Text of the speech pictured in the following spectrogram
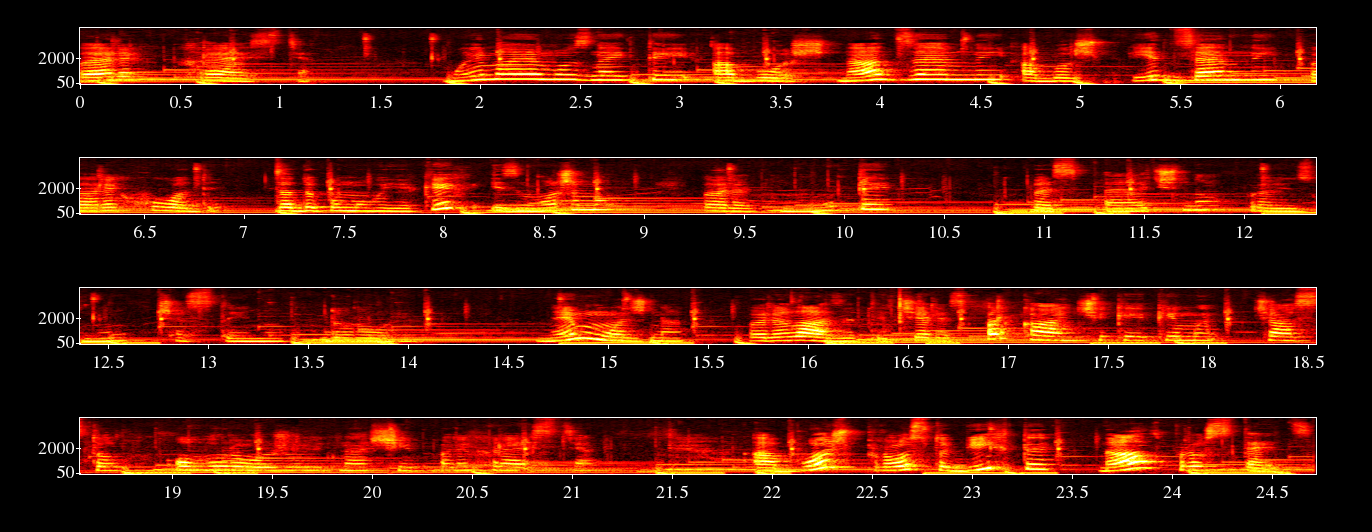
перехрестя. Ми маємо знайти або ж надземний, або ж підземний переходи, за допомогою яких і зможемо перетнути безпечно проїзну частину дороги. Не можна перелазити через парканчики, якими часто огорожують наші перехрестя, або ж просто бігти навпростець.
